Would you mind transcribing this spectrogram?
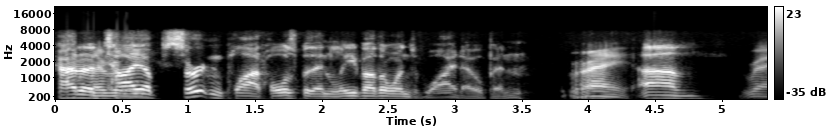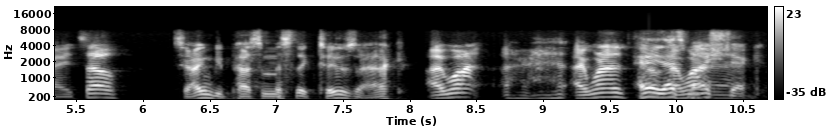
How to tie really- up certain plot holes, but then leave other ones wide open. right. Um, right. So, See, I can be pessimistic too, Zack. I want. I want to. Hey, that's I my wanna, shtick.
